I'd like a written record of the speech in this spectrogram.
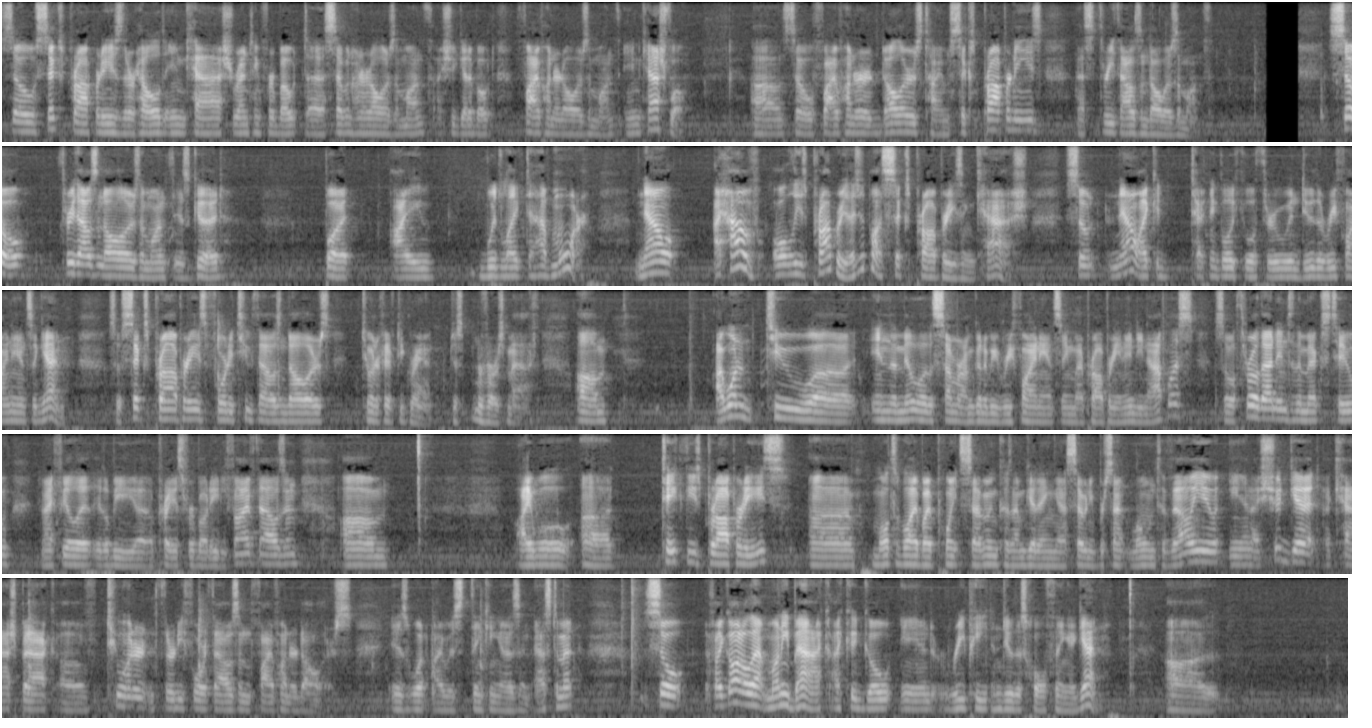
So six properties that are held in cash, renting for about uh, $700 a month. I should get about $500 a month in cash flow. Uh, so $500 times six properties, that's $3,000 a month. So $3,000 a month is good, but I would like to have more. Now, I have all these properties. I just bought six properties in cash. So now I could technically go through and do the refinance again. So six properties, forty-two thousand dollars, two hundred fifty grand. Just reverse math. Um, I wanted to uh, in the middle of the summer. I'm going to be refinancing my property in Indianapolis, so I'll throw that into the mix too. And I feel it, it'll be uh, appraised for about eighty-five thousand. Um, I will uh, take these properties uh, multiply by 0.7 because I'm getting a 70% loan to value, and I should get a cash back of $234,500 is what I was thinking as an estimate. So if I got all that money back, I could go and repeat and do this whole thing again. Uh,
